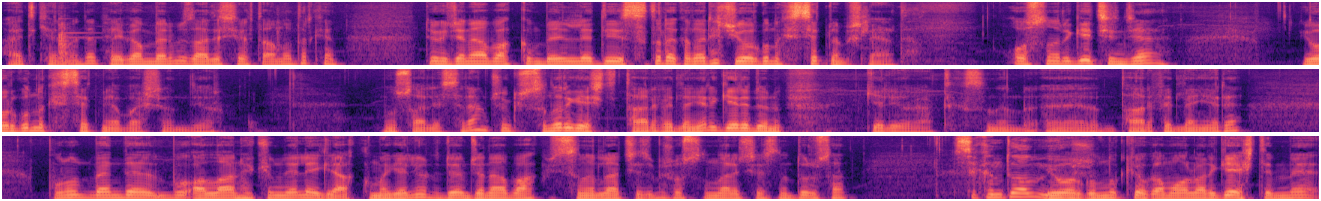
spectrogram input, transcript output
Ayet-i kerimede. Peygamberimiz hadis-i şerifte anlatırken diyor ki Cenab-ı Hakk'ın belirlediği sıtıra kadar hiç yorgunluk hissetmemişlerdi. O sınırı geçince yorgunluk hissetmeye başladı diyor. Musa aleyhisselam. Çünkü sınırı geçti. Tarif edilen yere geri dönüp geliyor artık. Sınır e, tarif edilen yere. Bunun ben de bu Allah'ın hükümleriyle ilgili aklıma geliyordu. Diyorum Cenab-ı Hak bir sınırlar çizmiş. O sınırlar içerisinde durursan sıkıntı olmuyor. Yorgunluk yok ama onları geçtin mi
